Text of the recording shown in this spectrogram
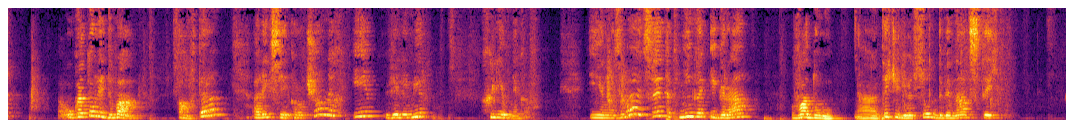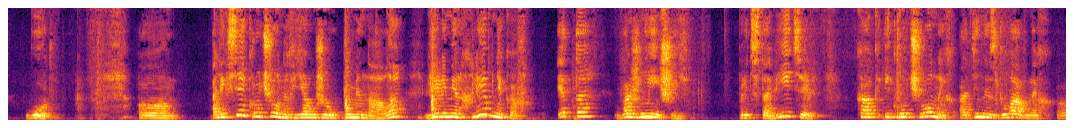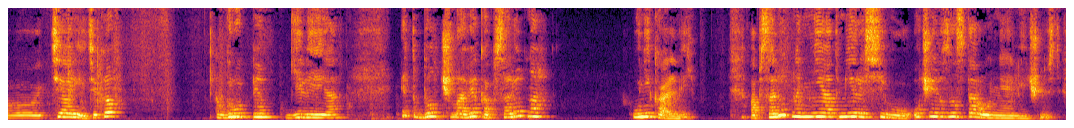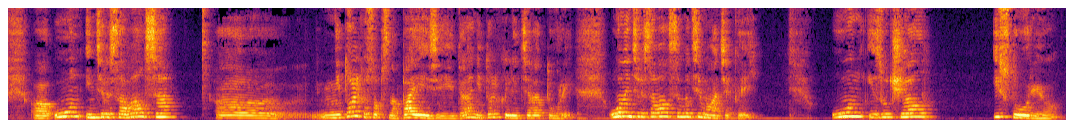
у которой два автора, Алексей Крученых и Велимир Хлебников – и называется эта книга «Игра в аду», 1912 а, год. А, Алексея Крученых я уже упоминала. Велимир Хлебников – это важнейший представитель, как и Крученых, один из главных э, теоретиков в группе Гилея. Это был человек абсолютно уникальный. Абсолютно не от мира сего, очень разносторонняя личность. А, он интересовался а, не только, собственно, поэзией, да, не только литературой. Он интересовался математикой. Он изучал историю.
